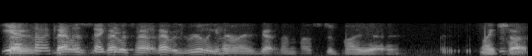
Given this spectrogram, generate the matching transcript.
yes, so I'm a that was instructor. that was how that was really Mm-hmm. how I got the most of my uh my Mhm.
